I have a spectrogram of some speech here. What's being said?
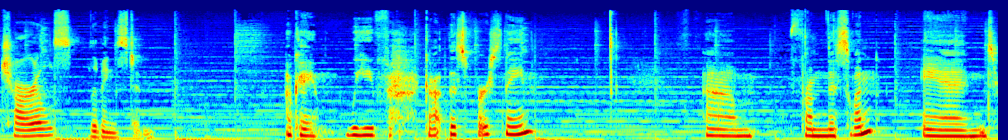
Charles Livingston. Okay, we've got this first name um, from this one, and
